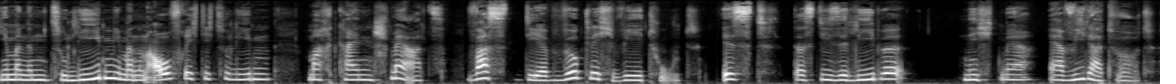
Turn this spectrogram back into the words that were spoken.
Jemanden zu lieben, jemanden aufrichtig zu lieben, macht keinen Schmerz. Was dir wirklich weh tut, ist, dass diese Liebe nicht mehr erwidert wird.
